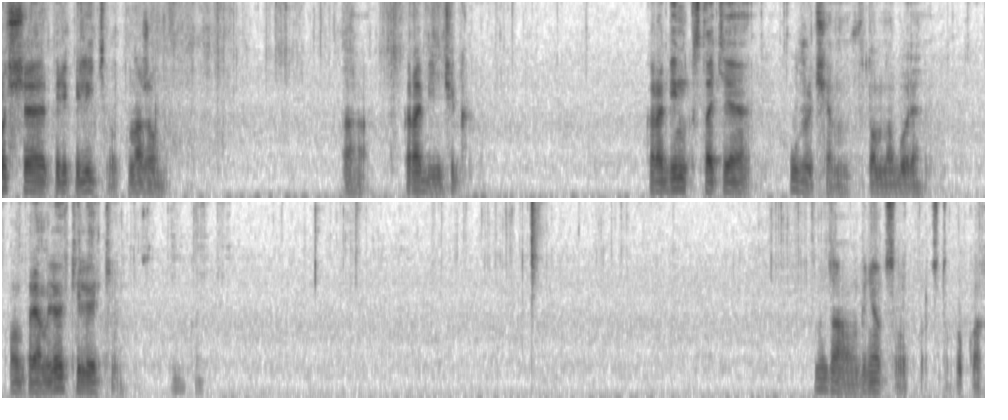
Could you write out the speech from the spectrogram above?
Проще перепилить вот ножом. Ага, карабинчик. Карабин, кстати, хуже, чем в том наборе. Он прям легкий-легкий. Ну да, он гнется вот просто в руках.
